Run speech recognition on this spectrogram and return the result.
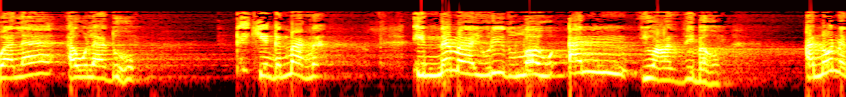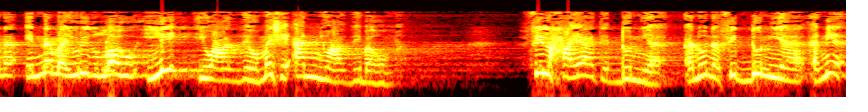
วะลาอูลาดูมใกล้เคียงกันมากนะอินนามายูริดุลลอฮุอันยูอัซิบะฮุมอันนั้นนะอินนามายูริดุลลอฮุลิยูอัซิบไม่ใช่อันยูอัซิบะฮุม في الحياة الدنيا أنونا في الدنيا أنيا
